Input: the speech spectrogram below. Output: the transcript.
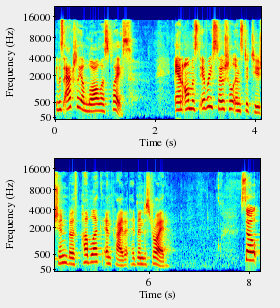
it was actually a lawless place. And almost every social institution, both public and private, had been destroyed. So,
